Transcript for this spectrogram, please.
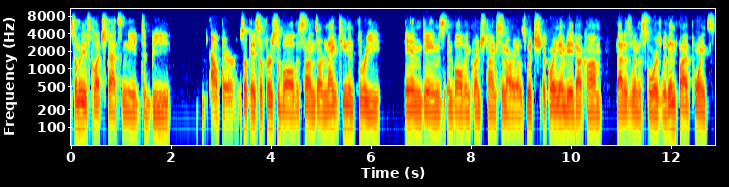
some of these clutch stats need to be out there. So, okay, so first of all, the Suns are 19 and 3 in games involving crunch time scenarios, which according to NBA.com, that is when the score is within five points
